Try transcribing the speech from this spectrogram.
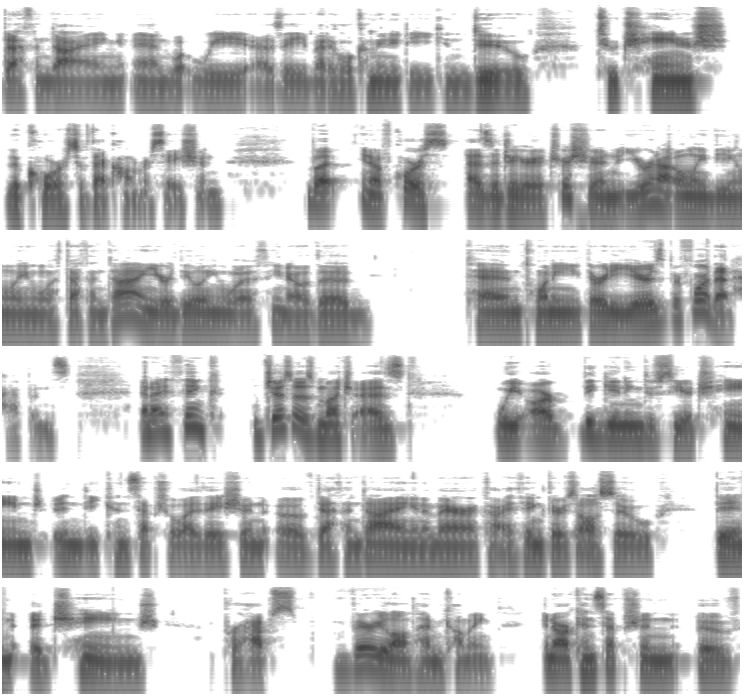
death and dying and what we as a medical community can do to change the course of that conversation. But, you know, of course, as a geriatrician, you're not only dealing with death and dying, you're dealing with, you know, the 10, 20, 30 years before that happens. And I think just as much as we are beginning to see a change in the conceptualization of death and dying in America, I think there's also been a change, perhaps very long time coming, in our conception of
